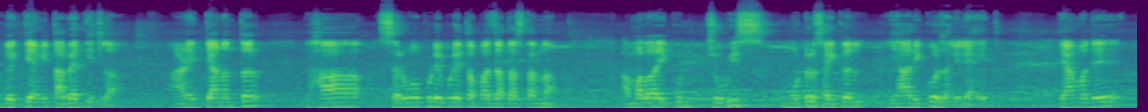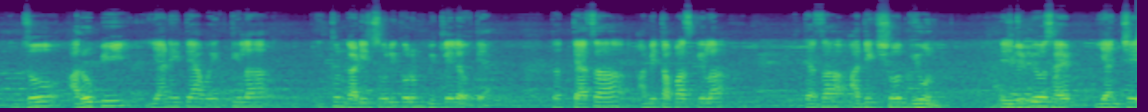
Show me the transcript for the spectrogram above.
व्यक्ती आम्ही ताब्यात घेतला आणि त्यानंतर हा सर्व पुढे पुढे तपास जात असताना आम्हाला एकूण चोवीस मोटरसायकल ह्या रिकवर झालेल्या आहेत. त्यामध्ये जो आरोपी याने त्या व्यक्तीला इथून गाडी चोरी करून विकलेल्या होत्या तर त्याचा आम्ही तपास केला. त्याचा अधिक शोध घेऊन एच डी पी ओ साहेब यांचे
